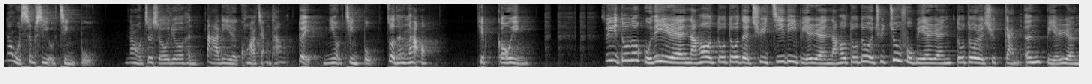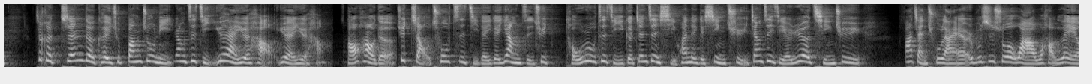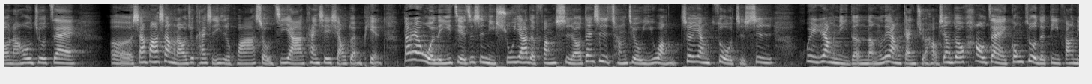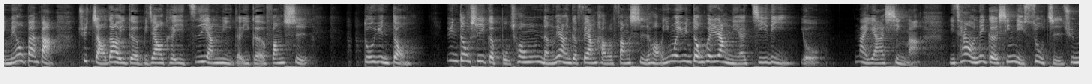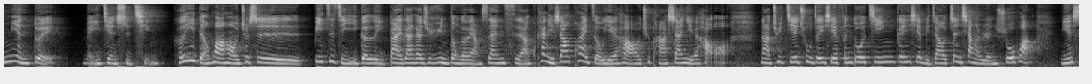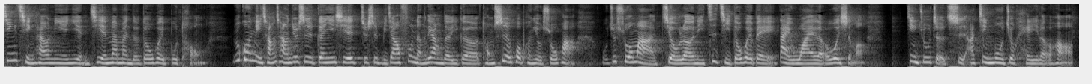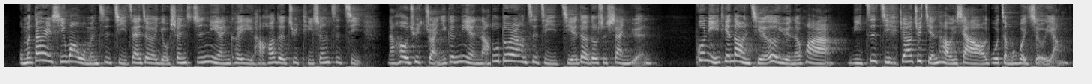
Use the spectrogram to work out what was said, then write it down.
那我是不是有进步？那我这时候就很大力的夸奖他，对你有进步，做得很好，keep going。所以多多鼓励人，然后多多的去激励别人，然后多多的去祝福别人，多多的去感恩别人，这个真的可以去帮助你，让自己越来越好，越来越好。好好的去找出自己的一个样子，去投入自己一个真正喜欢的一个兴趣，将自己的热情去发展出来，而不是说哇我好累哦，然后就在呃沙发上，然后就开始一直划手机啊，看一些小短片。当然我理解这是你舒压的方式哦，但是长久以往这样做，只是会让你的能量感觉好像都耗在工作的地方，你没有办法去找到一个比较可以滋养你的一个方式，多运动。运动是一个补充能量一个非常好的方式哈，因为运动会让你的肌力有耐压性嘛，你才有那个心理素质去面对每一件事情。可以的话哈，就是逼自己一个礼拜大概去运动个两三次啊，看你是要快走也好，去爬山也好哦，那去接触这些分多精，跟一些比较正向的人说话，你的心情还有你的眼界，慢慢的都会不同。如果你常常就是跟一些就是比较负能量的一个同事或朋友说话，我就说嘛，久了你自己都会被带歪了。为什么？近朱者赤啊，近墨就黑了哈。我们当然希望我们自己在这有生之年可以好好的去提升自己，然后去转一个念呐，多多让自己结的都是善缘。如果你一天到晚结恶缘的话，你自己就要去检讨一下哦，我怎么会这样？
